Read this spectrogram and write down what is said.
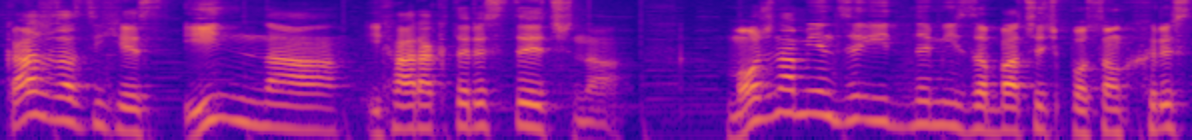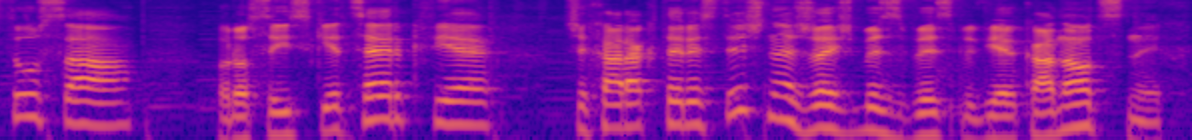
Każda z nich jest inna i charakterystyczna. Można między innymi zobaczyć posąg Chrystusa, rosyjskie cerkwie, czy charakterystyczne rzeźby z Wysp Wielkanocnych.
